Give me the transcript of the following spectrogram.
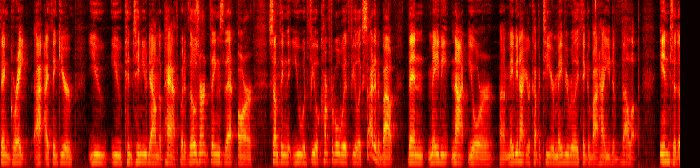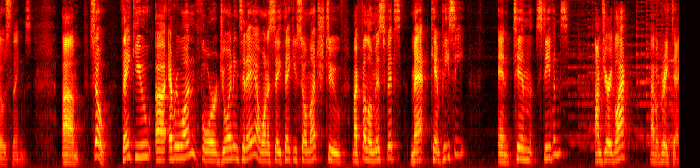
then great. I, I, think you're you you continue down the path. But if those aren't things that are something that you would feel comfortable with, feel excited about, then maybe not your uh, maybe not your cup of tea, or maybe really think about how you develop into those things. Um, so thank you uh, everyone for joining today. I want to say thank you so much to my fellow misfits, Matt Campisi and Tim Stevens. I'm Jerry Black. Have a great day.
